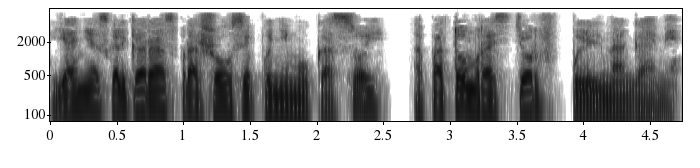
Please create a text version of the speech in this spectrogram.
я несколько раз прошелся по нему косой, а потом растер в пыль ногами.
